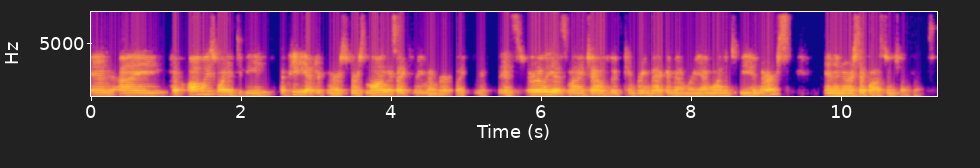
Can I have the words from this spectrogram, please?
and I have always wanted to be a pediatric nurse for as long as I can remember. Like, as early as my childhood can bring back a memory, I wanted to be a nurse and a nurse at Boston Children's.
